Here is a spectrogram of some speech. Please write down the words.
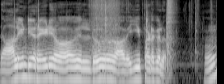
the all India radio will do ఆ వెయ్యి పడగలు. Hmm?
